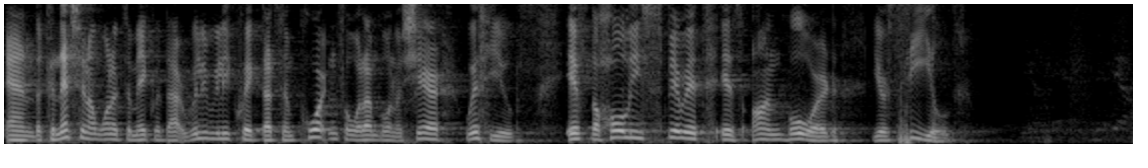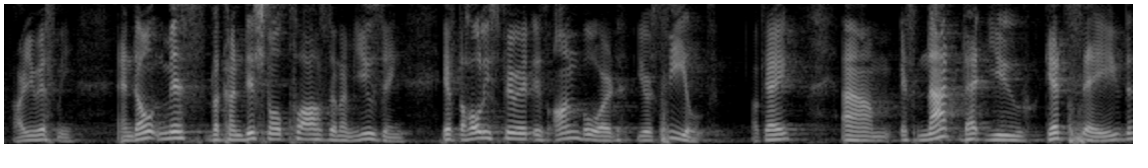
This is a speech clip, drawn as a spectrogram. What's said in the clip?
And the connection I wanted to make with that really, really quick, that's important for what I'm going to share with you, if the Holy Spirit is on board, you're sealed. Are you with me? And don't miss the conditional clause that I'm using. If the Holy Spirit is on board, you're sealed. Okay? Um, it's not that you get saved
